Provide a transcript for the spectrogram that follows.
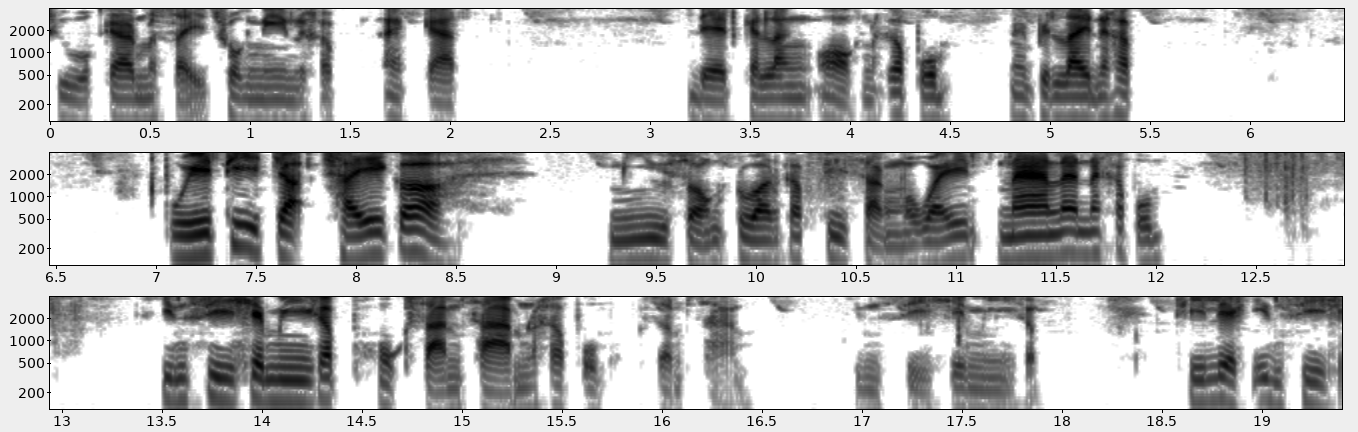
ถือโอกาสมาใส่ช่วงนี้นะครับ อากาศแดดกำลังออกนะครับ ผมไม่เป็นไรนะครับ ปุ๋ยที่จะใช้ก็มีอยู่สองตัวครับที่สั่งมาไว้นานแล้วนะครับ ผม อินซีย์เคมีครับหกสามสามนะครับ ผมสามสามอินซีย์เคมีครับ ที่เรียกอินซีย์เค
